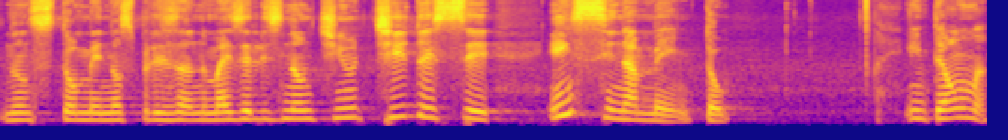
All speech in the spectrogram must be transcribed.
não estou menosprezando, mas eles não tinham tido esse ensinamento. Então,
